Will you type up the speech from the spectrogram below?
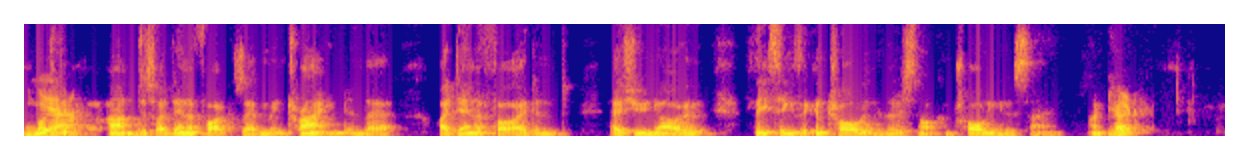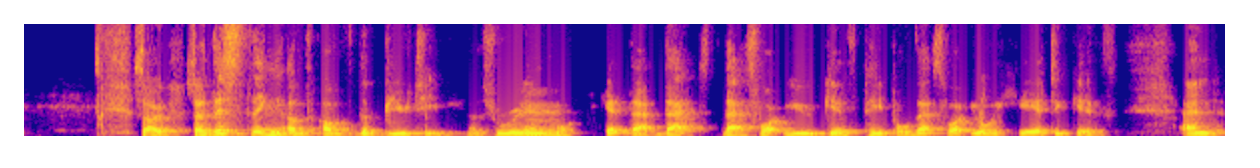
most yeah. people aren't disidentified because they haven't been trained and they're identified and as you know, these things are controlling and they're just not controlling you the same. Okay. Yeah. So, so this thing of, of the beauty, it's really mm. important to get that. That that's what you give people. That's what you're here to give. And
